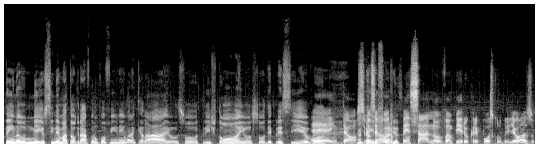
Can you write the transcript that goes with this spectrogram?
tem no meio cinematográfico, eu não confio em nenhuma daquela. Ah, eu sou tristonho, eu sou depressivo. É, então, Não se você for disso. pensar no vampiro crepúsculo brilhoso,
